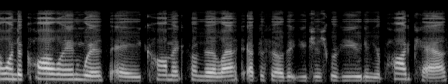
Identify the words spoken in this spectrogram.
I wanted to call in with a comment from the last episode that you just reviewed in your podcast,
